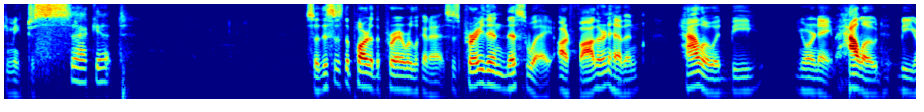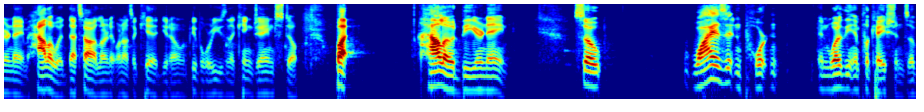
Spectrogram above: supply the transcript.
give me just a second. So this is the part of the prayer we're looking at. It says, "Pray then this way: Our Father in heaven, hallowed be your name. Hallowed be your name. Hallowed. That's how I learned it when I was a kid, you know, when people were using the King James still. But hallowed be your name. So, why is it important and what are the implications of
